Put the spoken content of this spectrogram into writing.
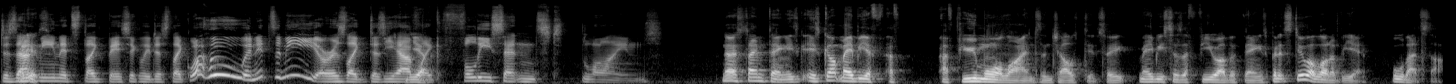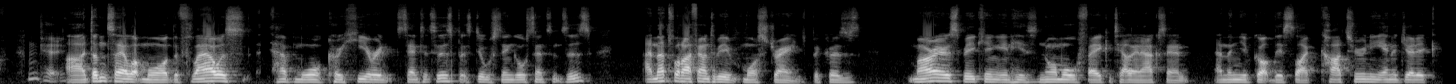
Does that is. mean it's like basically just like wahoo and it's a me, or is like does he have Yeah. like fully sentenced lines? No, same thing. He's he's got maybe a, a, a few more lines than Charles did, so he maybe says a few other things, but it's still a lot of yeah, all that stuff. Okay. Uh, it doesn't say a lot more. The flowers have more coherent sentences, but still single sentences. And that's what I found to be more strange because Mario speaking in his normal fake Italian accent, and then you've got this like cartoony, energetic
